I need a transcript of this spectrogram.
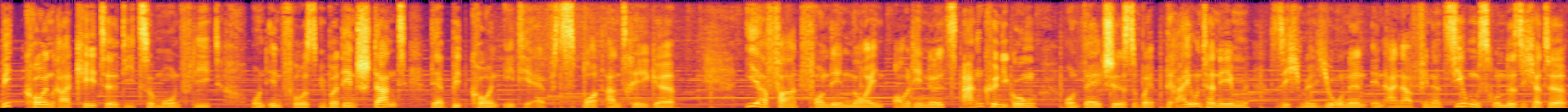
Bitcoin-Rakete, die zum Mond fliegt und Infos über den Stand der Bitcoin-ETF-Spot-Anträge. Ihr erfahrt von den neuen Ordinals-Ankündigungen und welches Web3-Unternehmen sich Millionen in einer Finanzierungsrunde sicherte.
